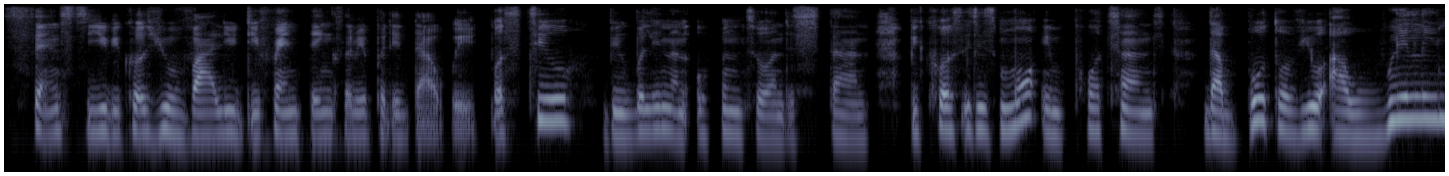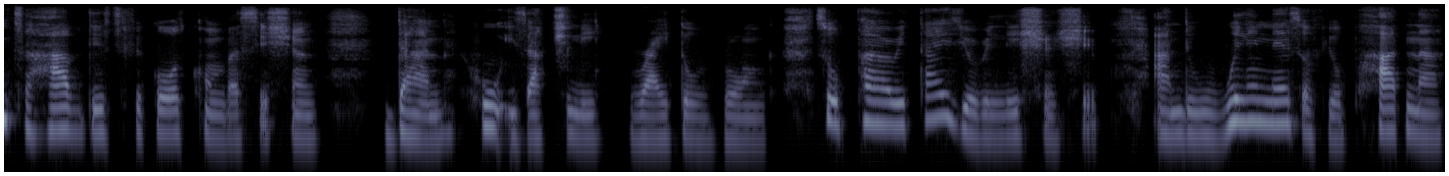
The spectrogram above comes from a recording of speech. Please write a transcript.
sense to you because you value different things, let me put it that way. But still be willing and open to understand because it is more important that both of you are willing to have this difficult conversation than who is actually right or wrong. So prioritize your relationship and the willingness of your partner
